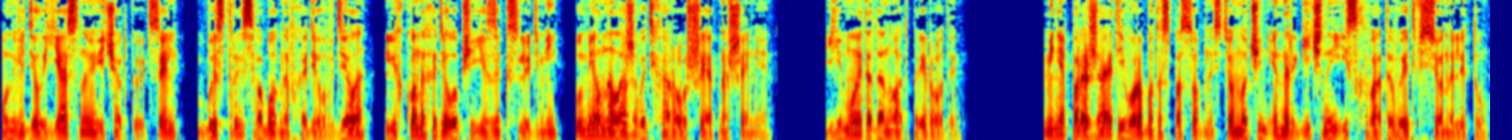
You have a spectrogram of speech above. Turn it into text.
Он видел ясную и четкую цель, быстро и свободно входил в дело, легко находил общий язык с людьми, умел налаживать хорошие отношения. Ему это дано от природы. Меня поражает его работоспособность, он очень энергичный и схватывает все на лету.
